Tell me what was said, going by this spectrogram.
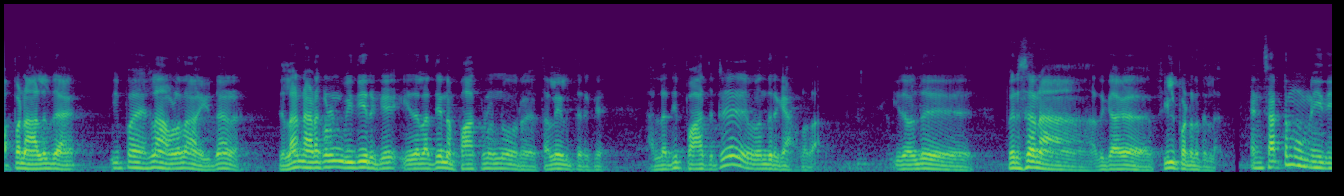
அப்போ நான் அழுதேன். இப்போ எல்லாம் அவ்வளோதான் இதுதான் இதெல்லாம் நடக்கணும்னு விதி இருக்குது இதெல்லாத்தையும் நான் பார்க்கணுன்னு ஒரு தலையெழுத்து இருக்குது எல்லாத்தையும் பார்த்துட்டு வந்திருக்கேன் அவ்வளோதான் இதை வந்து பெருசாக நான் அதுக்காக ஃபீல் பண்ணுறதில்ல அண்ட் சட்டமும் நீதி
